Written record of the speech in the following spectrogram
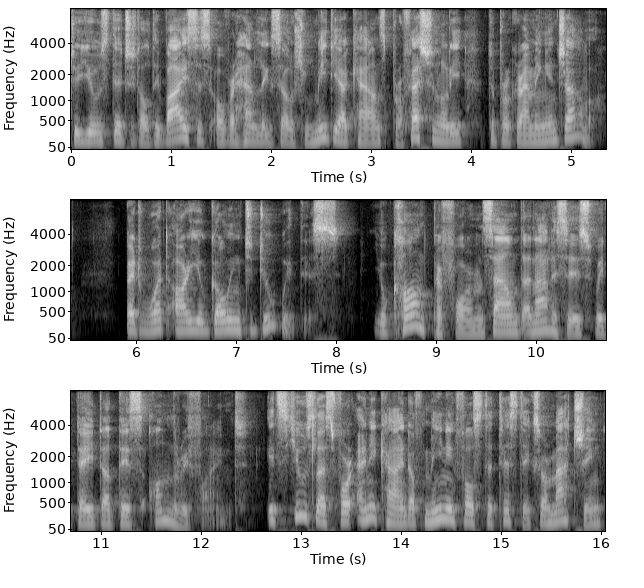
to use digital devices over handling social media accounts professionally to programming in Java. But what are you going to do with this? You can't perform sound analysis with data this unrefined. It's useless for any kind of meaningful statistics or matching,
